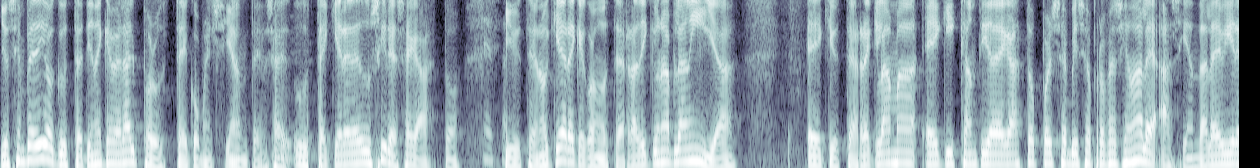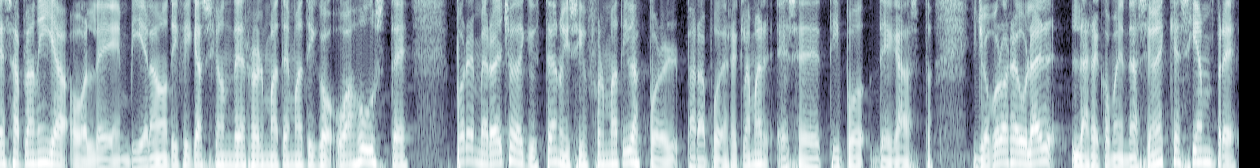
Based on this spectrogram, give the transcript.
yo siempre digo que usted tiene que velar por usted comerciante. O sea, usted quiere deducir ese gasto. Exacto. Y usted no quiere que cuando usted radique una planilla, eh, que usted reclama X cantidad de gastos por servicios profesionales, Hacienda le vire esa planilla o le envíe la notificación de error matemático o ajuste por el mero hecho de que usted no hizo informativas por, para poder reclamar ese tipo de gastos. Yo por lo regular, la recomendación es que siempre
